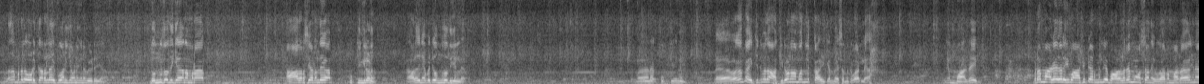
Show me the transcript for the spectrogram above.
നമ്മൾ നമ്മുടെ ലോറിക്കാരുടെ ലൈഫ് കാണിക്കാൻ വേണ്ടി ഇങ്ങനെ വീഡിയോ ചെയ്യണം ഇതൊന്നും ശ്രദ്ധിക്കാതെ നമ്മുടെ ആദർശ ചേട്ടന്റെ കുക്കിങ്ങിലാണ്. ആളിതിനെപ്പറ്റി ഒന്നും ശ്രദ്ധിക്കണില്ല. അങ്ങനെ കുക്കിങ്ങിനും വേഗം കഴിച്ചിട്ട് ആക്കിയിട്ട് വേണം നമുക്ക് നല്ല കഴിക്കാൻ. വിശന്നിട്ട് പാടില്ല. മഴയും ഇവിടെ മഴ ചെയ്താൽ ഈ വാഷി ടെർമിനൽ വളരെ മോശമാണ്. കാരണം മഴ ഇങ്ങനെ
